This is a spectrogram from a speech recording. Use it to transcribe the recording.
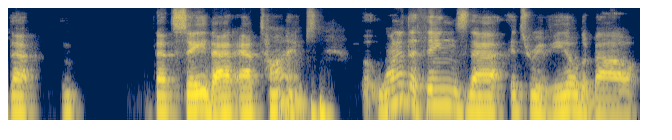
that that say that at times. But one of the things that it's revealed about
